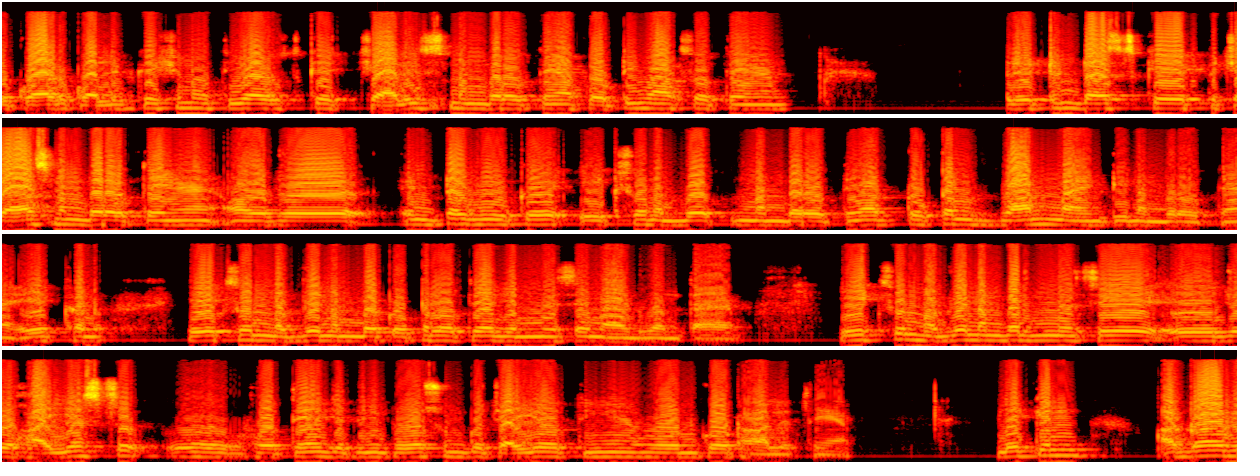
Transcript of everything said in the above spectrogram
रिक्वायर्ड क्वालिफिकेशन होती है, उसके 40 नंबर होते हैं 40 मार्क्स होते हैं। रिटर्न टेस्ट के 50 नंबर होते हैं और इंटरव्यू के 100 नंबर नंबर होते हैं और टोटल 190 नंबर होते हैं। एक सौ नब्बे नंबर टोटल होते हैं, जिनमें से मेरिट बनता है। एक सौ नब्बे नंबर में से जो हाईएस्ट होते हैं, जितनी पोस्ट उनको चाहिए होती हैं, वो उनको उठा लेते हैं। लेकिन अगर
